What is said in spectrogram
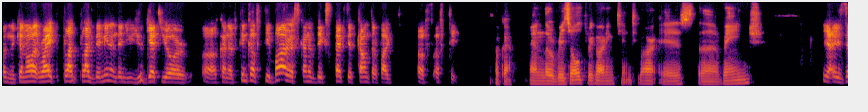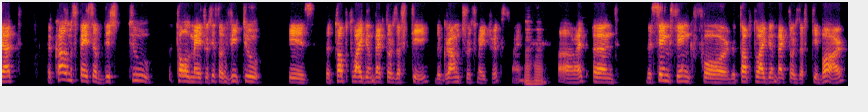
And you can all write plug plug them in, and then you, you get your uh, kind of think of T bar as kind of the expected counterpart of, of T. Okay, and the result regarding T and T bar is the range yeah, is that the column space of these two tall matrices, so V2 is the top two eigenvectors of T, the ground truth matrix, right? Mm -hmm. All right, and the same thing for the top two eigenvectors of T bar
